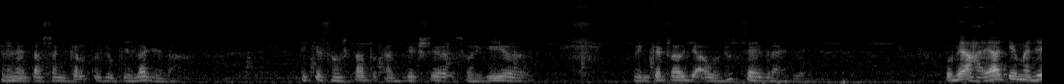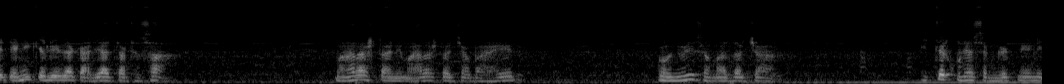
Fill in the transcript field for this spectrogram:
करण्याचा संकल्प जो केला गेला त्याचे संस्थापक अध्यक्ष स्वर्गीय व्यंकटरावजी अवधूत साहेब राहिले. उभ्या हयातीमध्ये त्यांनी केलेल्या कार्याचा ठसा महाराष्ट्र आणि महाराष्ट्राच्या बाहेर गोंधळी समाजाच्या इतर कुण्या संघटनेने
